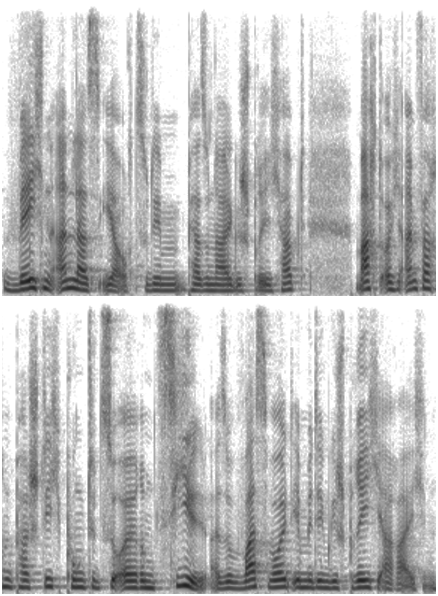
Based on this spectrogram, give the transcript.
welchen Anlass ihr auch zu dem Personalgespräch habt. Macht euch einfach ein paar Stichpunkte zu eurem Ziel. Also was wollt ihr mit dem Gespräch erreichen?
